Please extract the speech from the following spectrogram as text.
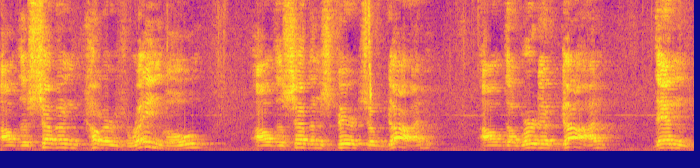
of the seven colors rainbow, of the seven spirits of God, of the Word of God, then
